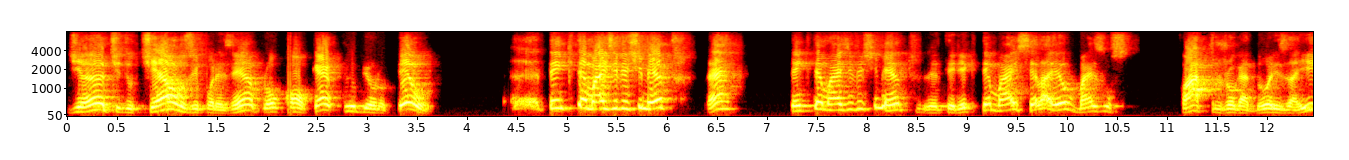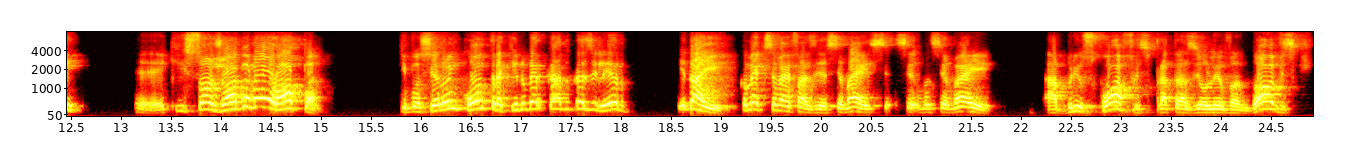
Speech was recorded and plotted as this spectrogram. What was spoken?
diante do Chelsea, por exemplo, ou qualquer clube europeu, eh, tem que ter mais investimento, né? Tem que ter mais investimento. Teria que ter mais, sei lá eu, mais uns quatro jogadores aí eh, que só jogam na Europa que você não encontra aqui no mercado brasileiro. E daí? Como é que você vai fazer? Você vai, você vai abrir os cofres para trazer o Lewandowski?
